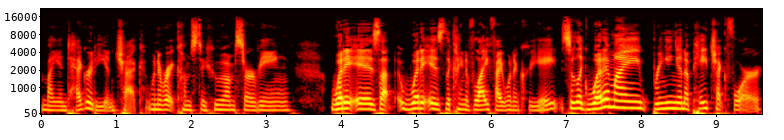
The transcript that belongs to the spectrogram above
my integrity in check whenever it comes to who I'm serving, what it is that what it is the kind of life I want to create. So like what am I bringing in a paycheck for?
